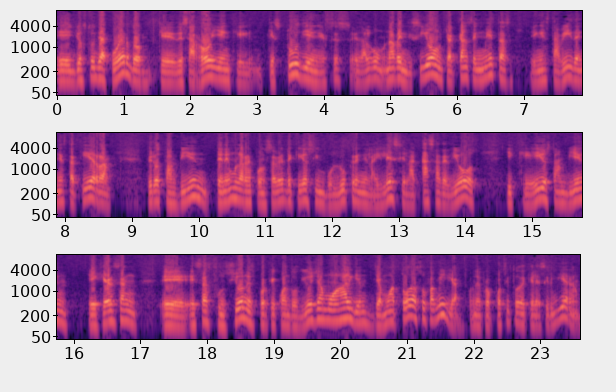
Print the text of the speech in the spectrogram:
eh, yo estoy de acuerdo que desarrollen, que, estudien, es, es, algo, una bendición, que alcancen metas en esta vida, en esta tierra, pero también tenemos la responsabilidad de que ellos se involucren en la iglesia, en la casa de Dios, y que ellos también ejerzan eh, esas funciones, porque cuando Dios llamó a alguien, llamó a toda su familia con el propósito de que le sirvieran.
